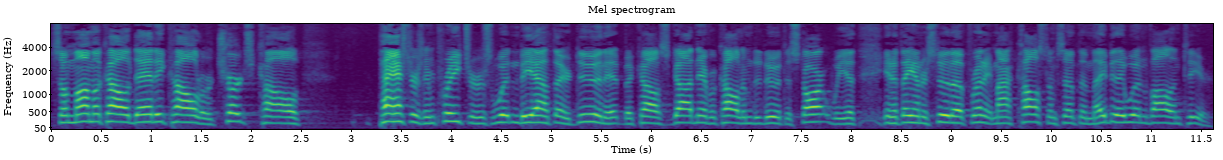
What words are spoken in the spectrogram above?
some mama called, daddy called, or church called pastors and preachers wouldn't be out there doing it because God never called them to do it to start with. And if they understood up front it might cost them something, maybe they wouldn't volunteer.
